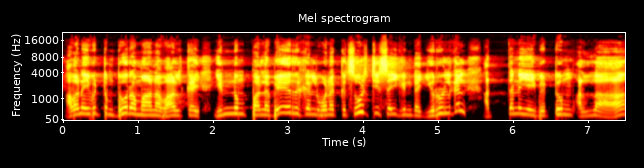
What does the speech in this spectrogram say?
அவனை விட்டும் தூரமான வாழ்க்கை இன்னும் பல பேர்கள் உனக்கு சூழ்ச்சி செய்கின்ற இருள்கள் அத்தனையை விட்டும் அல்லாஹ்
